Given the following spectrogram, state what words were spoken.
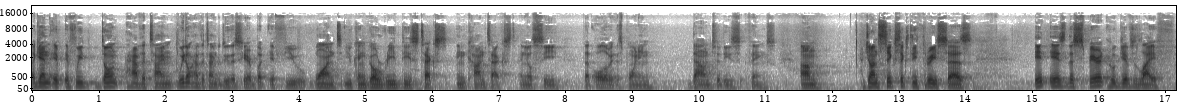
Again, if, if we don't have the time, we don't have the time to do this here, but if you want, you can go read these texts in context, and you'll see that all of it is pointing down to these things. Um, John 6:63 says, "It is the spirit who gives life.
